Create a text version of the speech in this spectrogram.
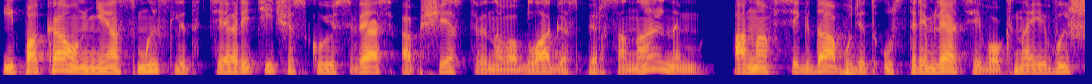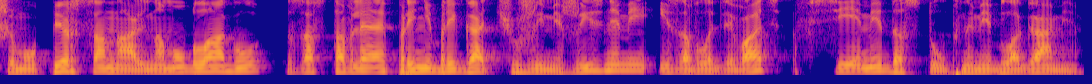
И пока он не осмыслит теоретическую связь общественного блага с персональным, она всегда будет устремлять его к наивысшему персональному благу, заставляя пренебрегать чужими жизнями и завладевать всеми доступными благами.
